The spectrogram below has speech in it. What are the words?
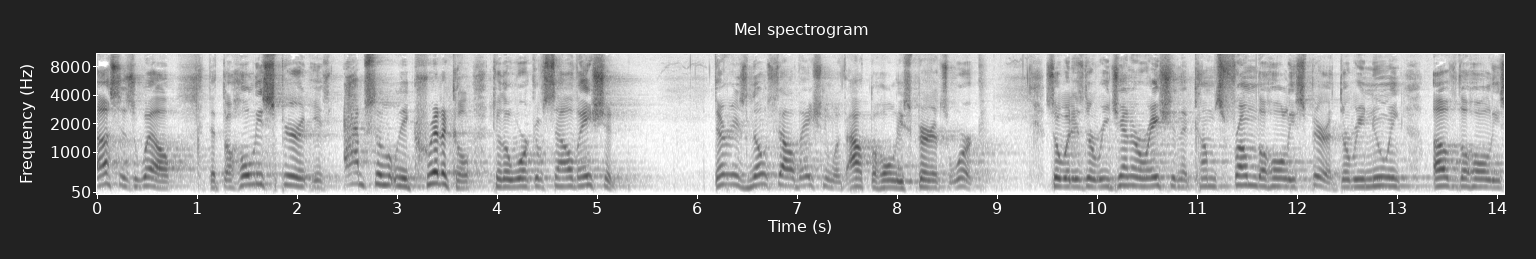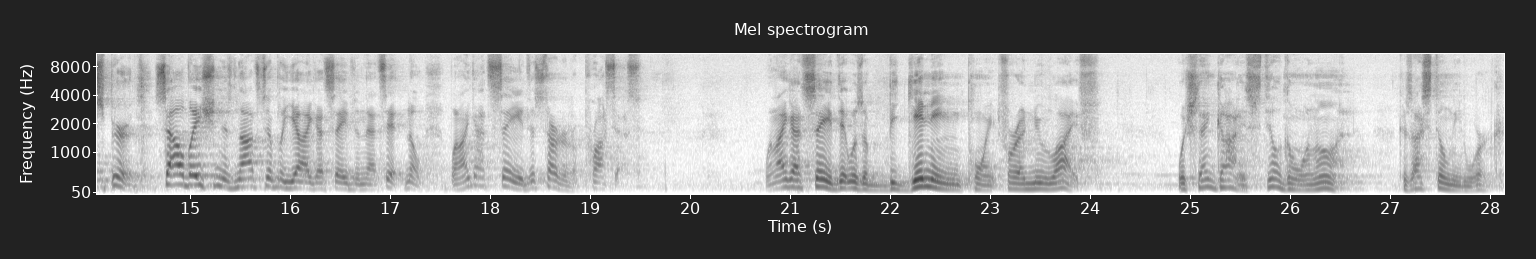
us as well that the Holy Spirit is absolutely critical to the work of salvation. There is no salvation without the Holy Spirit's work. So it is the regeneration that comes from the Holy Spirit, the renewing of the Holy Spirit. Salvation is not simply, yeah, I got saved and that's it. No, when I got saved, it started a process. When I got saved, it was a beginning point for a new life, which thank God is still going on because I still need work,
